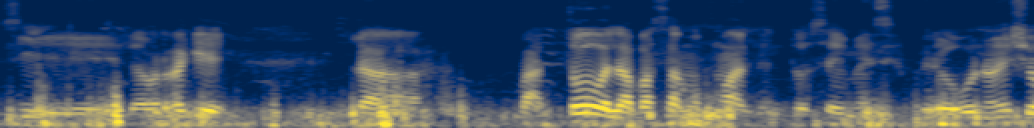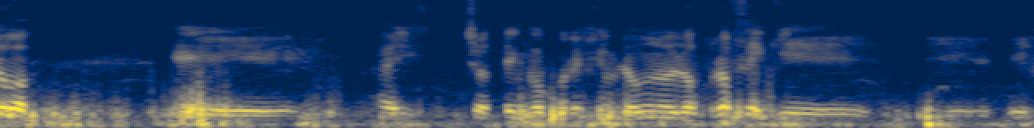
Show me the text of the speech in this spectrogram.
sí. La verdad que la, todos la pasamos mal en estos seis meses, pero bueno, ellos, eh, yo tengo por ejemplo uno de los profes que eh,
